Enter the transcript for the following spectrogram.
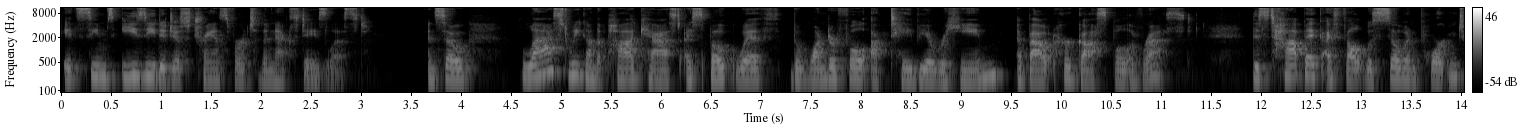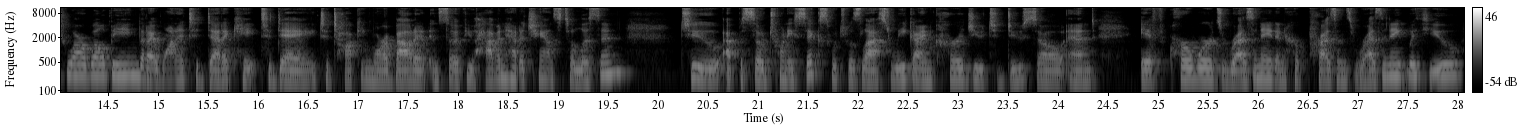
it seems easy to just transfer to the next day's list. And so last week on the podcast, I spoke with the wonderful Octavia Raheem about her gospel of rest. This topic I felt was so important to our well being that I wanted to dedicate today to talking more about it. And so if you haven't had a chance to listen, to episode 26, which was last week, I encourage you to do so. And if her words resonate and her presence resonate with you,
